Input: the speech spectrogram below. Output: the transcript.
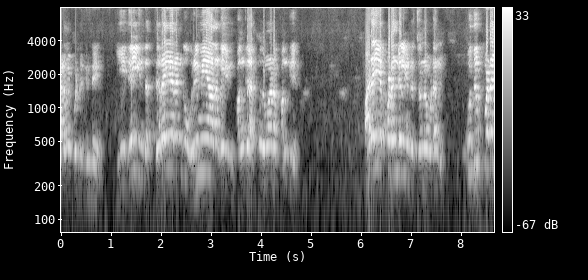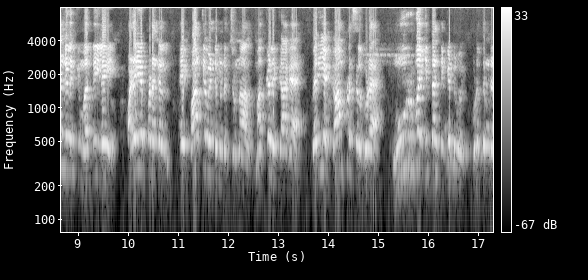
கடமைப்பட்டிருக்கின்றேன். இதில் இந்த திரையரங்கு உரிமையாளர்களின் பங்கு அற்புதமான பங்கு. பழைய படங்கள் என்று சொன்னவுடன் புது படங்களுக்கு மத்தியிலே பழைய படங்கள் பார்க்க வேண்டும் என்று சொன்னால் மக்களுக்காக பெரிய காம்ப்ளெக்ஸ்ல கூட நூறு ரூபாய்க்கு தான் டிக்கெட் கொடுக்கின்ற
